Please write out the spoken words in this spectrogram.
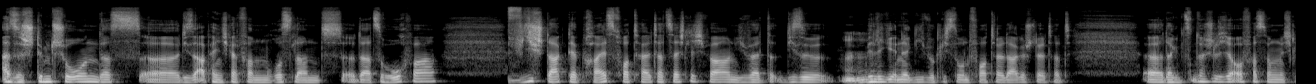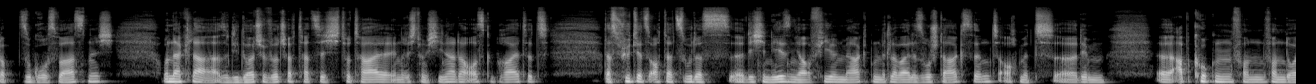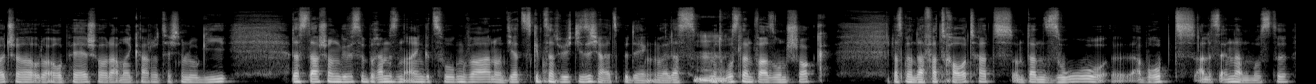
also es stimmt schon, dass äh, diese Abhängigkeit von Russland äh, da zu hoch war. Wie stark der Preisvorteil tatsächlich war und wie weit diese Mhm. billige Energie wirklich so einen Vorteil dargestellt hat, Äh, da gibt es unterschiedliche Auffassungen. Ich glaube, so groß war es nicht. Und na klar, also die deutsche Wirtschaft hat sich total in Richtung China da ausgebreitet. Das führt jetzt auch dazu, dass äh, die Chinesen ja auf vielen Märkten mittlerweile so stark sind, auch mit äh, dem äh, Abgucken von, von deutscher oder europäischer oder amerikanischer Technologie, dass da schon gewisse Bremsen eingezogen waren. Und jetzt gibt's natürlich die Sicherheitsbedenken, weil das mhm. mit Russland war so ein Schock dass man da vertraut hat und dann so äh, abrupt alles ändern musste,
